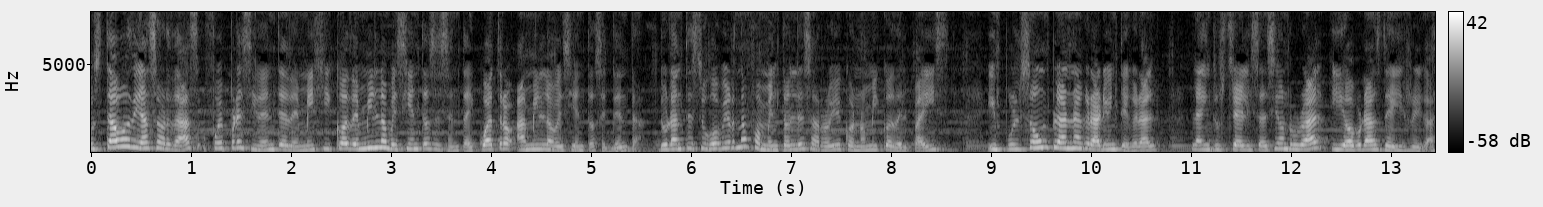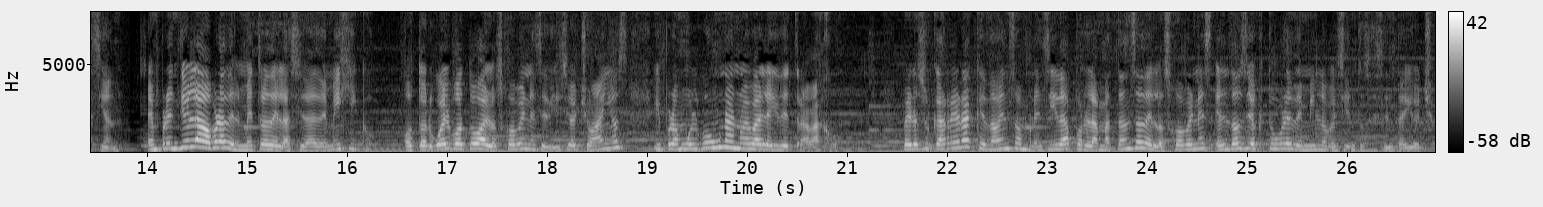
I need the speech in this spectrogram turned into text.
Gustavo Díaz Ordaz fue presidente de México de 1964 a 1970. Durante su gobierno fomentó el desarrollo económico del país, impulsó un plan agrario integral, la industrialización rural y obras de irrigación. Emprendió la obra del metro de la Ciudad de México, otorgó el voto a los jóvenes de 18 años y promulgó una nueva ley de trabajo. Pero su carrera quedó ensombrecida por la matanza de los jóvenes el 2 de octubre de 1968.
